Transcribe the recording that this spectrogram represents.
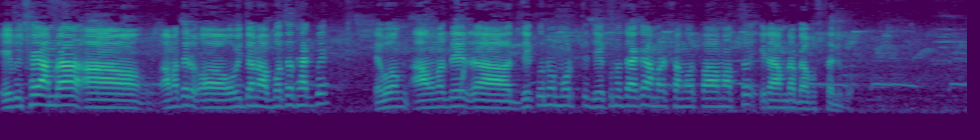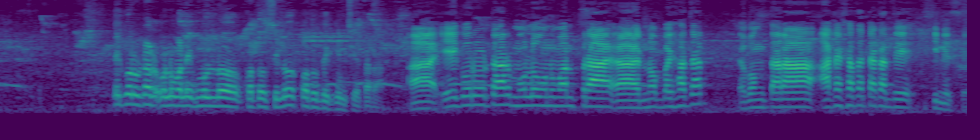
এই বিষয়ে আমরা আমাদের অভিযান অব্যাহত থাকবে। এবং আমাদের যে কোনো মুহূর্তে যে কোনো জায়গায় আমরা সংবাদ পাওয়া মাত্র এটা আমরা ব্যবস্থা নেব। এই গরুটার অনুমানিক মূল্য কত ছিল? কত দিয়ে কিনছে তারা? এই গরুটার মূল্য অনুমান প্রায় নব্বই হাজার এবং তারা আঠাশ হাজার টাকা দিয়ে কিনেছে।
